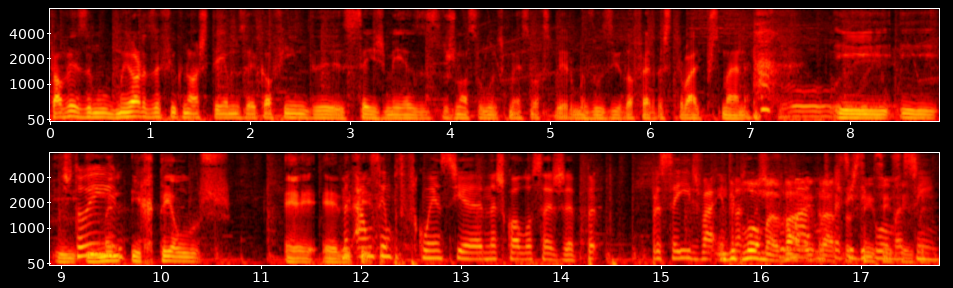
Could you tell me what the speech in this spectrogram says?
talvez o maior desafio que nós temos é que ao fim de seis meses os nossos alunos começam a receber uma dúzia de ofertas de trabalho por semana e, e, e, Estou a e, e retê-los é, é há um tempo de frequência na escola, ou seja, para, sair, vá, entre diploma, aspas, vá, formado, entre uma espécie de diploma, sim, sim. sim.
